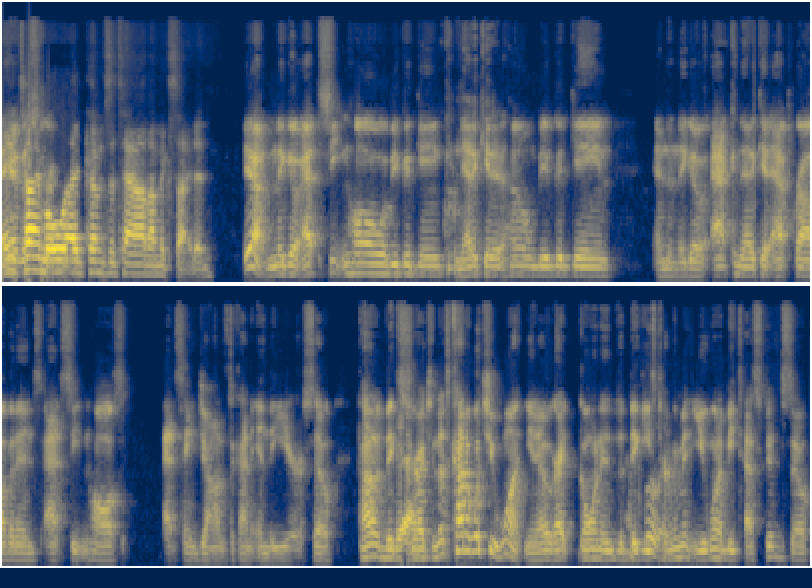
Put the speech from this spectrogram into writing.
Anytime OLED comes to town, I'm excited. Yeah, and they go at Seton Hall will be a good game. Connecticut at home will be a good game, and then they go at Connecticut, at Providence, at Seton Hall, at St. John's to kind of end the year. So kind of a big yeah. stretch, and that's kind of what you want, you know, right? Going into the Big Absolutely. East tournament, you want to be tested. So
